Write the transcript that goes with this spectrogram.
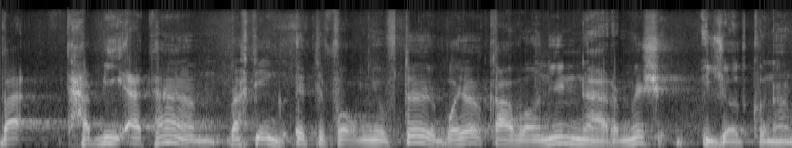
و طبیعتا وقتی این اتفاق میفته باید قوانین نرمش ایجاد کنن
